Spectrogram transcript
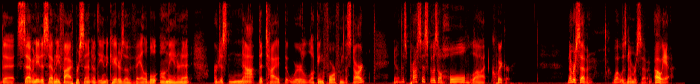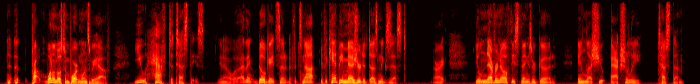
that 70 to 75% of the indicators available on the internet are just not the type that we're looking for from the start, you know, this process goes a whole lot quicker. Number seven. What was number seven? Oh, yeah. One of the most important ones we have. You have to test these. You know, I think Bill Gates said it. If it's not, if it can't be measured, it doesn't exist. All right. You'll never know if these things are good unless you actually test them.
